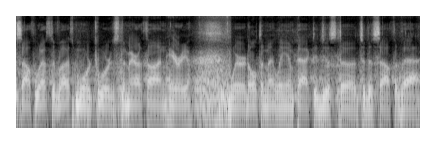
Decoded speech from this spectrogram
southwest of us, more towards the Marathon area, where it ultimately impacted just uh, to the south of that.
